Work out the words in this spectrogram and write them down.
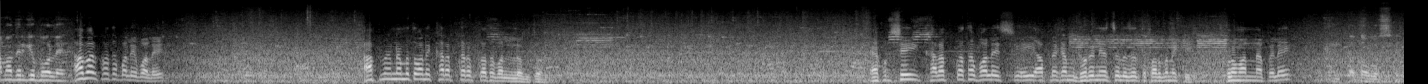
আমাদেরকে বলে। আবার কথা বলে বলে। আপনার নামে তো অনেক খারাপ খারাপ কথা বলে লোকজন। এখন সেই খারাপ কথা বলে সেই আপনাকে আমি ধরে নিয়ে চলে যেতে পারব নাকি? প্রমাণ না পেলে? কত অবশ্যই।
